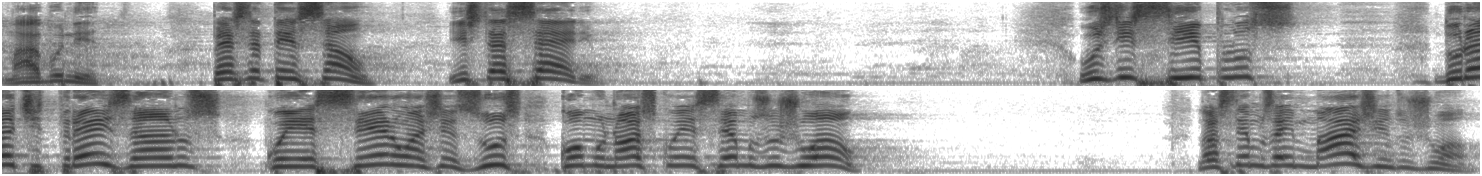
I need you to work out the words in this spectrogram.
Mais bonito. Presta atenção. Isto é sério. Os discípulos, durante três anos, conheceram a Jesus como nós conhecemos o João. Nós temos a imagem do João.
